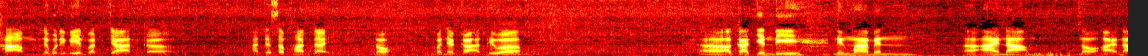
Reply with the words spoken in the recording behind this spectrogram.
ขามในบริเวณบันจานก็อาจจะสัมผัสได้เนาะบรรยากาศที่ว่าอากาศเย็นดีหนึ่งมาเป็นอ่าอายน้ำ เนาะอายน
